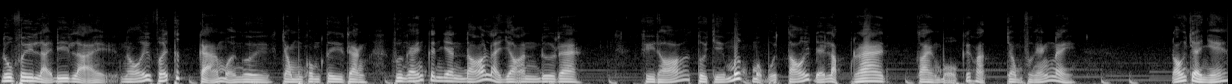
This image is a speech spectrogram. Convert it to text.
Luffy lại đi lại nói với tất cả mọi người trong công ty rằng phương án kinh doanh đó là do anh đưa ra. Khi đó tôi chỉ mất một buổi tối để lập ra toàn bộ kế hoạch trong phương án này. Đón chờ nhé,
